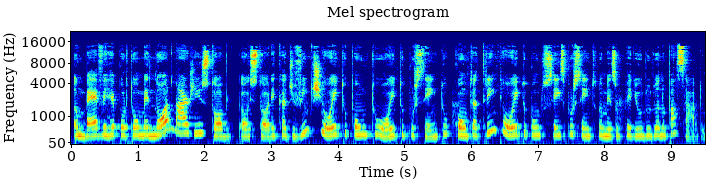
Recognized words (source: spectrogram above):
Ambev reportou menor margem histórica de 28,8% contra 38,6% no mesmo período do ano passado.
